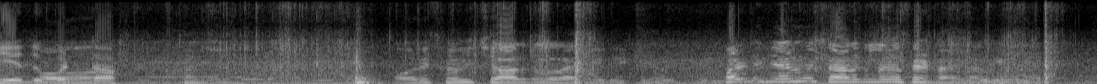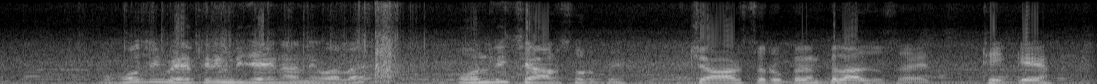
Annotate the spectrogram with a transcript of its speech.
ये दुपट्टा। और- हाँ जी। और इसमें भी चार कलर आएँगे देखिए हर डिज़ाइन में चार कलर का सेट आएगा देखिए। बहुत ही बेहतरीन डिज़ाइन आने वाला है। ओनली चार सौ रुपये चार सौ रुपये में प्लाजो साइज़ ठीक है।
